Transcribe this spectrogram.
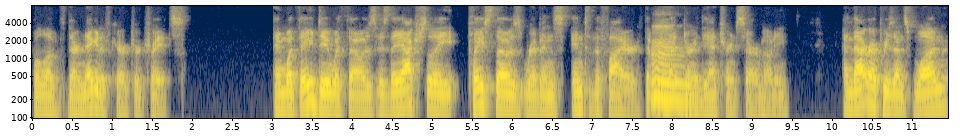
full of their negative character traits. And what they do with those is they actually place those ribbons into the fire that we mm. lit during the entrance ceremony. And that represents one,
